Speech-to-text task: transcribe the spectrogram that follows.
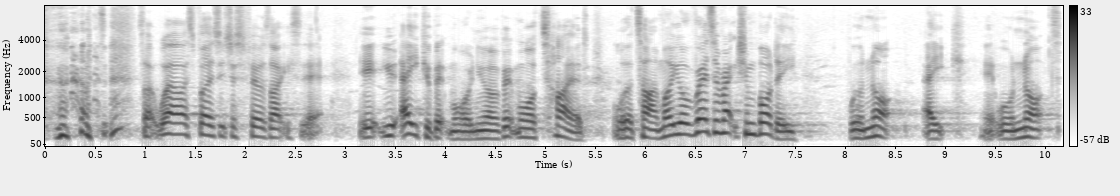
it's like, well, I suppose it just feels like you ache a bit more and you're a bit more tired all the time. Well, your resurrection body will not ache, it will not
